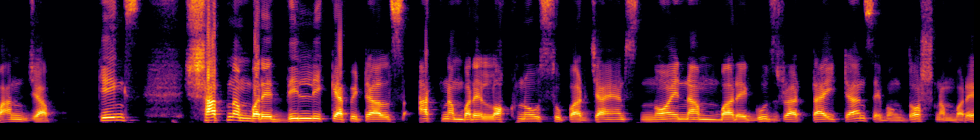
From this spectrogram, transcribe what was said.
পাঞ্জাব কিংস, সাত নম্বরে দিল্লি ক্যাপিটালস, আট নম্বরে লখনৌ সুপার জায়ান্টস, নয় নম্বরে গুজরাট টাইটান্স এবং দশ নম্বরে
